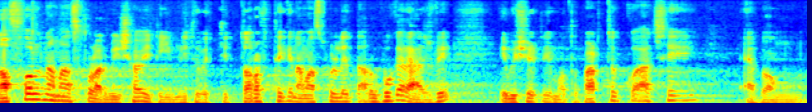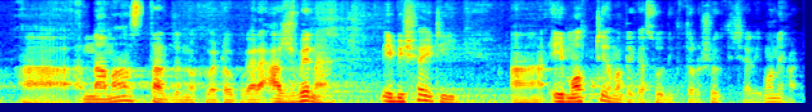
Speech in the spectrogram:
নফল নামাজ পড়ার বিষয়টি মৃত ব্যক্তির তরফ থেকে নামাজ পড়লে তার উপকারে আসবে এ বিষয়টির মতো পার্থক্য আছে এবং নামাজ তার জন্য খুব একটা উপকারে আসবে না। এই বিষয়টি এই মতটি আমাদের কাছে অধিকতর শক্তিশালী মনে হয়।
